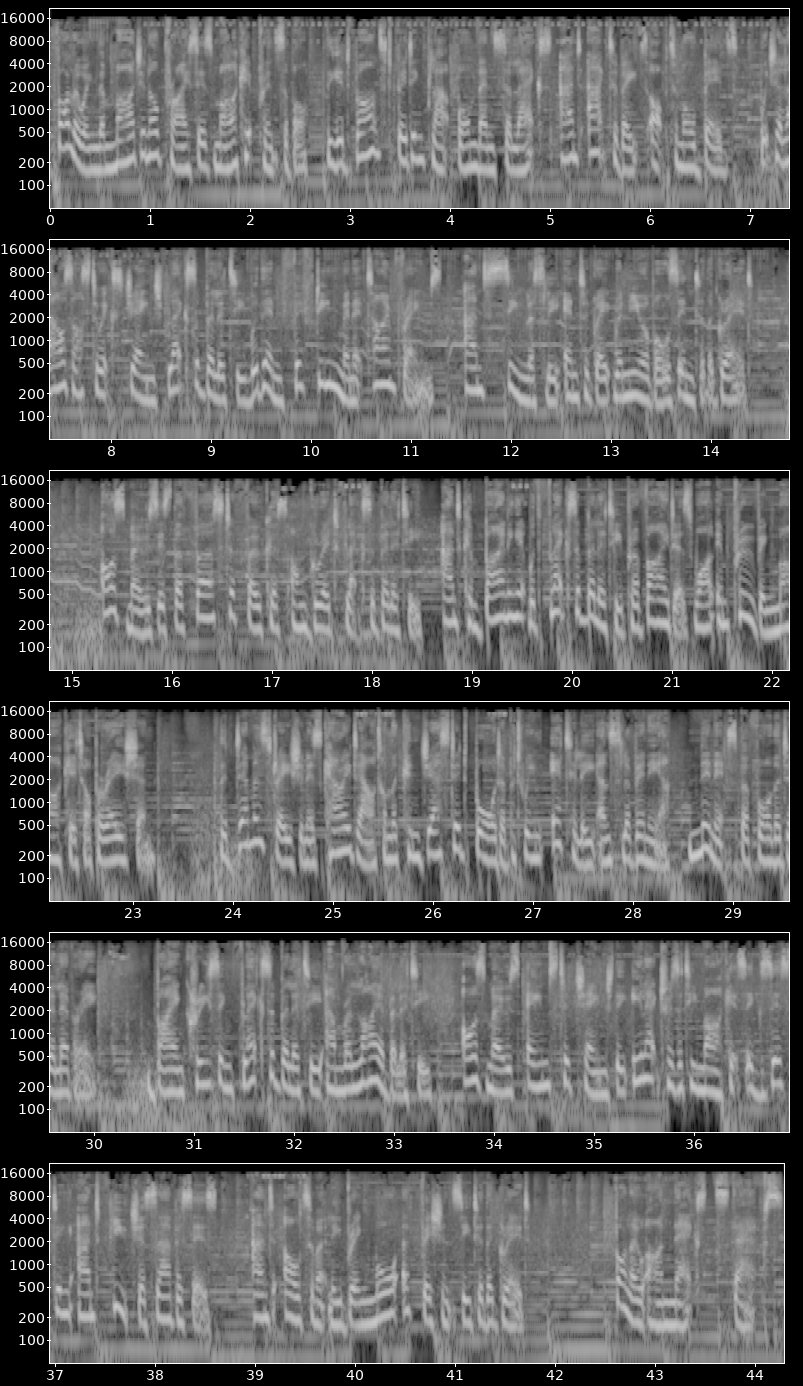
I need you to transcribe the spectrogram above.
Following the marginal prices market principle, the advanced bidding platform then selects and activates optimal bids, which allows us to exchange flexibility within 15-minute timeframes and seamlessly integrate renewables into the grid. OSMOSE is the first to focus on grid flexibility and combining it with flexibility providers while improving market operation. The demonstration is carried out on the congested border between Italy and Slovenia minutes before the delivery. By increasing flexibility and reliability, OSMOSE aims to change the electricity market's existing and future services and ultimately bring more efficiency to the grid. Follow our next steps.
